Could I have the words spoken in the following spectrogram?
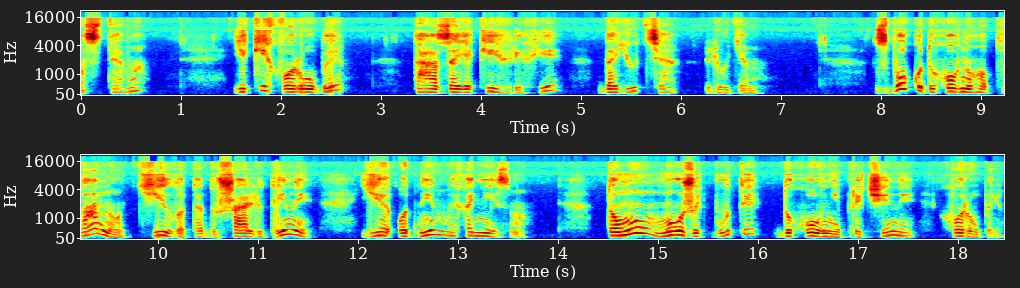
нас тема, які хвороби та за які гріхи даються людям. З боку духовного плану тіло та душа людини є одним механізмом, тому можуть бути духовні причини хвороби.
